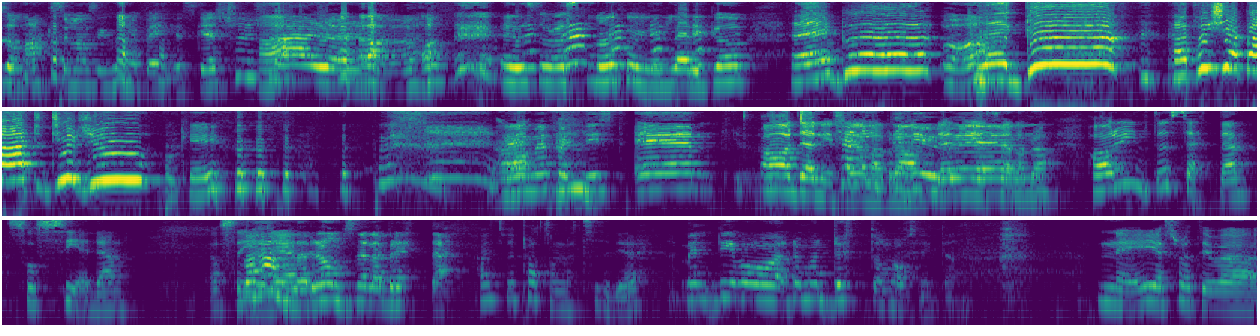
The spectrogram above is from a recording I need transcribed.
Som Axel han ska sjunga på engelska. Det så resten sjunger Let it go, let it go, let it go, I push about juju. Okej. Nej men faktiskt. ehm, ja den är så jävla inte bra. du, Den är så jävla ehm, bra. Har du inte sett den så se den. Jag säger vad handlar det. om? Snälla berätta. Har inte vi pratat om det tidigare? Men det var, de har dött de avsnitten. Nej, jag tror att det var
